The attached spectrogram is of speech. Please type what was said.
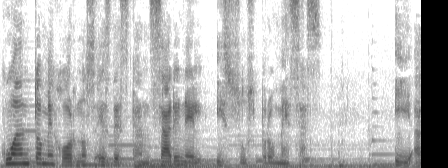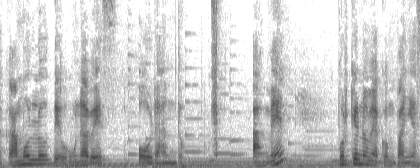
Cuánto mejor nos es descansar en Él y sus promesas. Y hagámoslo de una vez orando. Amén. ¿Por qué no me acompañas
